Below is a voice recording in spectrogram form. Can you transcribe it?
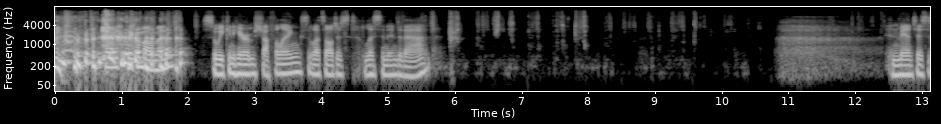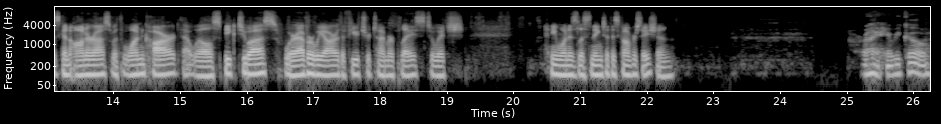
All right, take a moment. So we can hear him shuffling. So let's all just listen into that. And Mantis is going to honor us with one card that will speak to us wherever we are, the future time or place to which anyone is listening to this conversation. All right, here we go.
